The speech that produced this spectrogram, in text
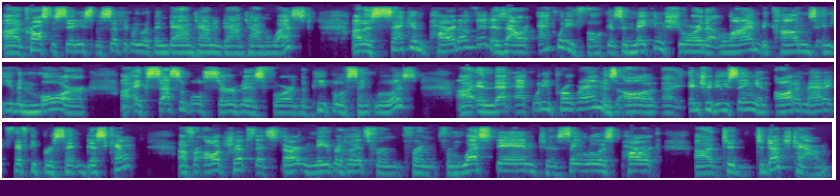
uh, across the city, specifically within downtown and downtown west. Uh, the second part of it is our equity focus in making sure that Lime becomes an even more uh, accessible service for the people of St. Louis. Uh, and that equity program is all uh, introducing an automatic 50% discount uh, for all trips that start in neighborhoods from from from West End to St. Louis Park uh, to to Dutchtown.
